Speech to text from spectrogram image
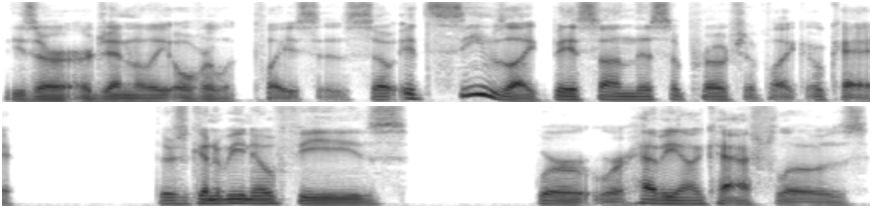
these are, are generally overlooked places. So it seems like based on this approach of like, okay, there's going to be no fees. We're we're heavy on cash flows,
